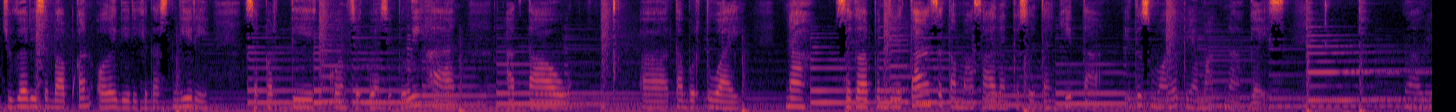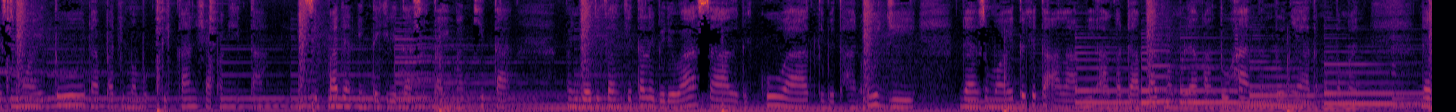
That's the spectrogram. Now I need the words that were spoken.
juga disebabkan oleh diri kita sendiri, seperti konsekuensi pilihan atau uh, tabur tuai. Nah, segala penderitaan serta masalah dan kesulitan kita itu semuanya punya makna, guys semua itu dapat membuktikan siapa kita, sifat dan integritas serta iman kita, menjadikan kita lebih dewasa, lebih kuat, lebih tahan uji, dan semua itu kita alami agar dapat memuliakan Tuhan tentunya teman-teman. Dan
